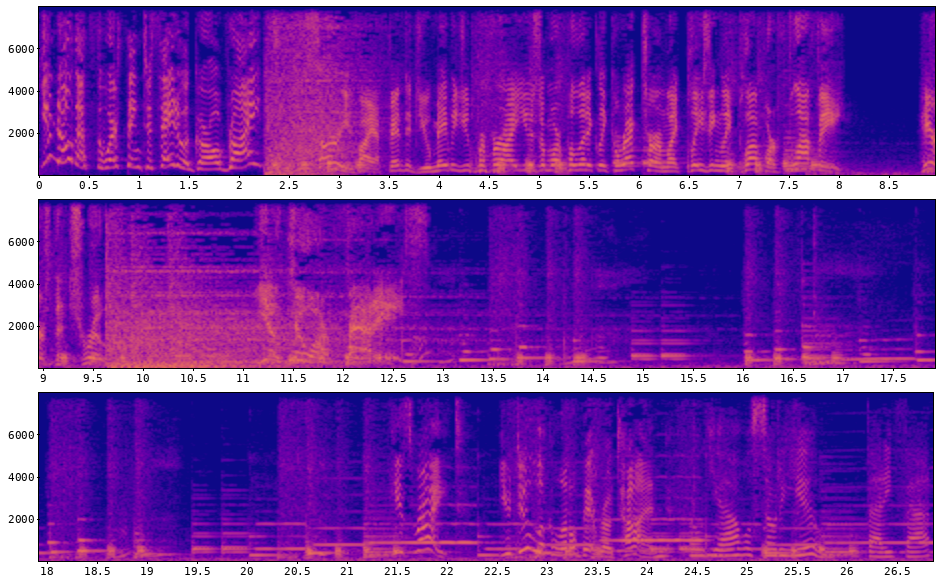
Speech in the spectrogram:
You know that's the worst thing to say to a girl, right? Sorry if I offended you. Maybe you prefer I use a more politically correct term like pleasingly plump or fluffy. Here's the truth. You two are fatties! He's right. You do look a little bit rotund. Oh, yeah? Well, so do you, fatty fat.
